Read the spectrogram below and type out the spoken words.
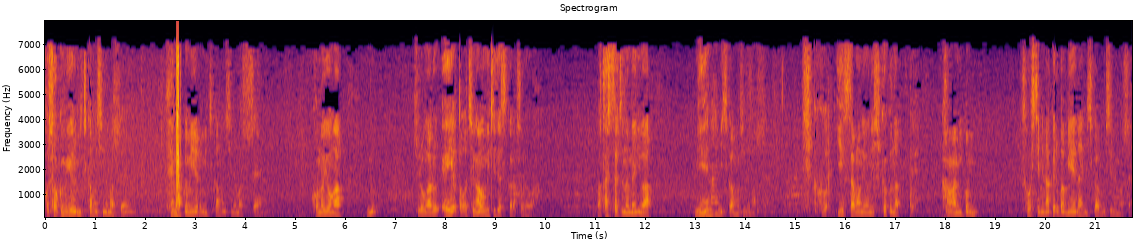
細く見える道かもしれません。狭く見える道かもしれません。この世が広がる栄誉とは違う道ですからそれは。私たちの目には見えない道かもしれません。低くイエス様のように低くなって鏡込みそうしてみなければ見えない道かもしれません。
